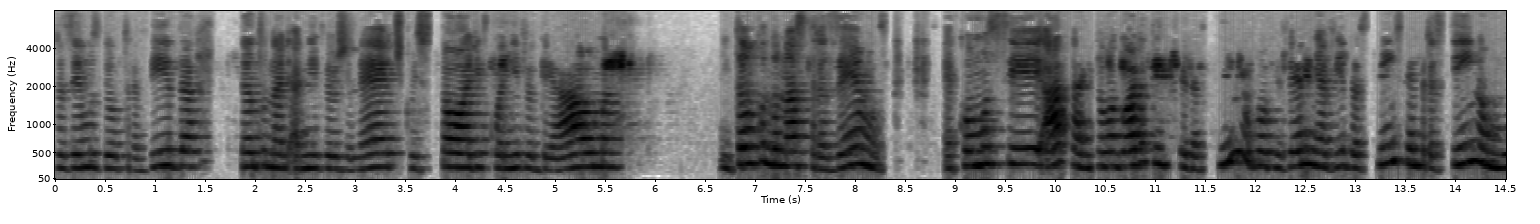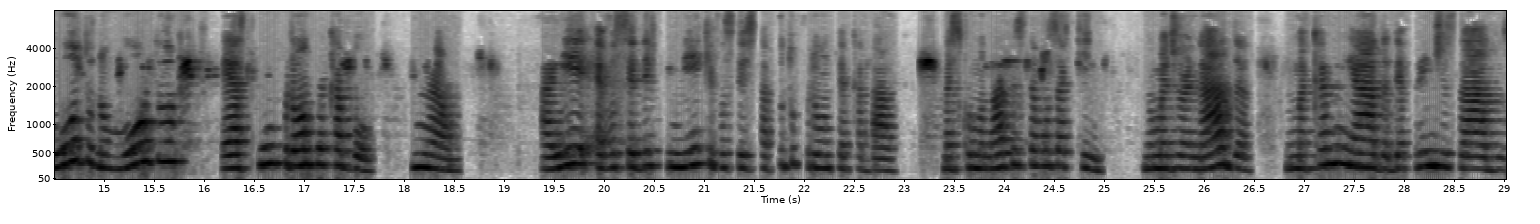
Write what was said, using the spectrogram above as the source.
trazemos de outra vida, tanto na, a nível genético, histórico, a nível de alma. Então, quando nós trazemos, é como se, ah, tá, então agora tem que ser assim, eu vou viver minha vida assim, sempre assim, não mudo, não mudo, é assim, pronto, acabou. Não. Aí é você definir que você está tudo pronto e acabado. Mas como nós estamos aqui numa jornada, numa caminhada de aprendizados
